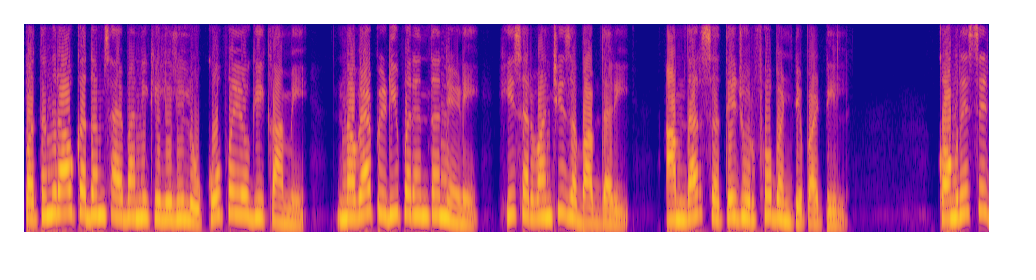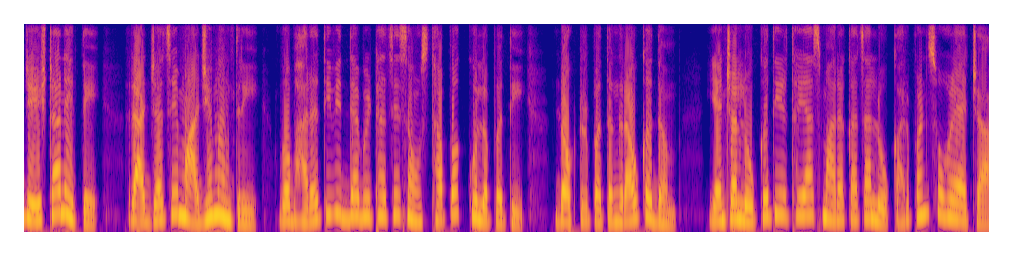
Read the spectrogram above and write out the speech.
पतंगराव कदम साहेबांनी केलेली लोकोपयोगी कामे नव्या पिढीपर्यंत नेणे ही सर्वांची जबाबदारी. आमदार सतेज उर्फ बंटे पाटील. काँग्रेसचे ज्येष्ठ नेते राज्याचे माजी मंत्री व भारती विद्यापीठाचे संस्थापक कुलपती डॉक्टर पतंगराव कदम यांच्या लोकतीर्थ या स्मारकाचा लोकार्पण सोहळ्याच्या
